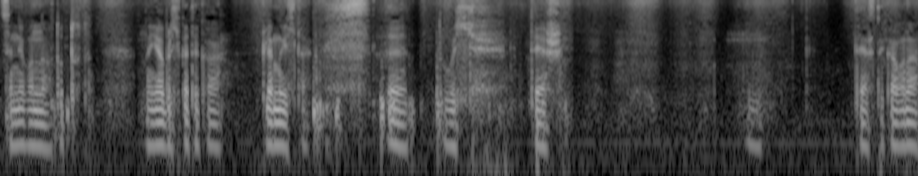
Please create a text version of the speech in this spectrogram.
це не вона, тут, тут ноябрьська така плямиста. Е, ось теж. Теж така вона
